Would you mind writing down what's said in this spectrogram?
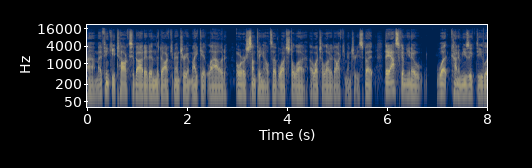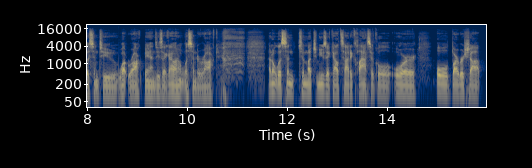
Um, I think he talks about it in the documentary. It might get loud or something else. I've watched a lot. I watch a lot of documentaries, but they ask him, you know, what kind of music do you listen to? What rock bands? He's like, oh, I don't listen to rock. I don't listen to much music outside of classical or old barbershop,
